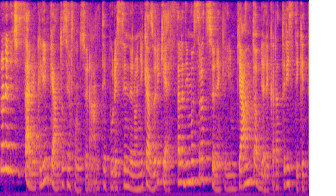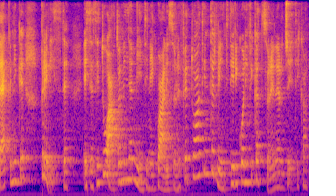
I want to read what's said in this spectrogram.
non è necessario che l'impianto sia funzionante, pur essendo in ogni caso richiesta la dimostrazione che l'impianto abbia le caratteristiche tecniche previste e sia situato negli ambienti nei quali sono effettuati interventi di riqualificazione energetica.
